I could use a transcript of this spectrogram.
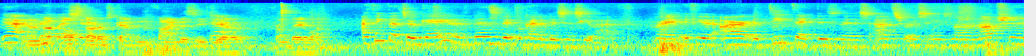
Yeah, You know, not all startups can find a CTO Yeah. from day one. I think that's okay. It depends a bit what kind of business you have, right? If you are a deep tech business, outsourcing is not an option.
